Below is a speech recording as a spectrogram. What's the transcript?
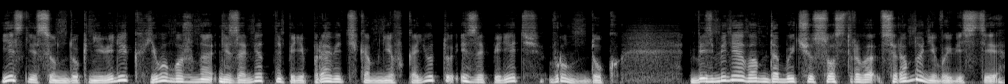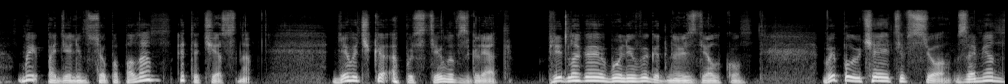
Если сундук невелик, его можно незаметно переправить ко мне в каюту и запереть в рундук. Без меня вам добычу с острова все равно не вывести. Мы поделим все пополам, это честно». Девочка опустила взгляд. Предлагаю более выгодную сделку. Вы получаете все, взамен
